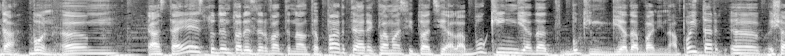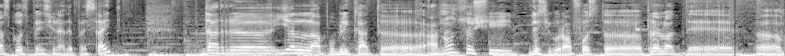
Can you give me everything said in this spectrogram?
Da, bun. Um, asta e, studentul a rezervat în altă parte, a reclamat situația la Booking, i-a dat Booking, i-a dat banii înapoi, dar uh, și-a scos pensiunea de pe site dar uh, el a publicat uh, anunțul și, desigur, a fost uh, preluat, de, uh,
